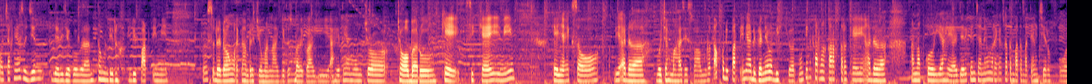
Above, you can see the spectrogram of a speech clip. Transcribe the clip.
kocaknya Sujin jadi jago berantem di di part ini. Terus udah dong mereka hampir ciuman lagi terus balik lagi. Akhirnya muncul cowok baru K. Si K ini kayaknya EXO dia adalah bocah mahasiswa menurut aku di part ini adegannya lebih cute mungkin karena karakter kayaknya adalah anak kuliah ya jadi kencannya mereka ke tempat-tempat yang cheerful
